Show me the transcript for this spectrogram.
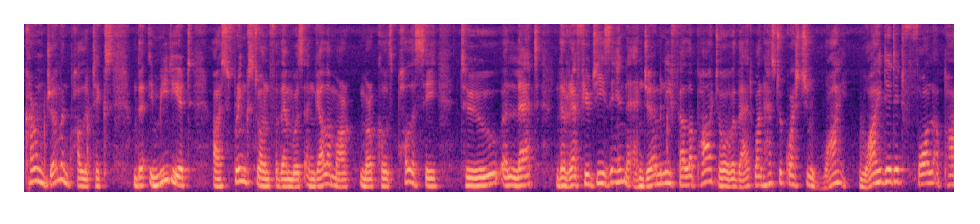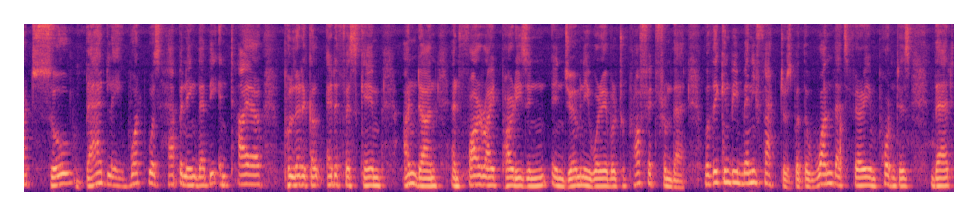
current German politics, the immediate uh, springstone for them was Angela Merkel's policy to uh, let the refugees in, and Germany fell apart over that. One has to question why. Why did it fall apart so badly? What was happening that the entire political edifice came undone and far right parties in, in Germany were able to profit from that? Well, there can be many factors, but the one that's very important is that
